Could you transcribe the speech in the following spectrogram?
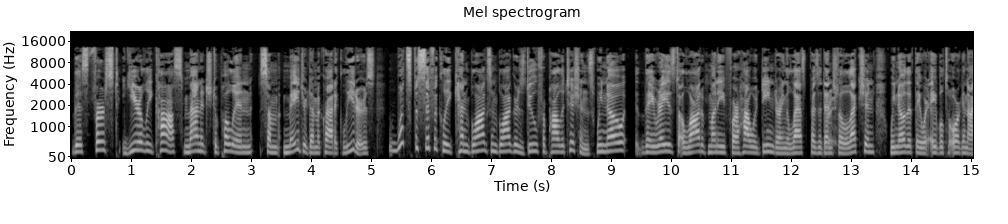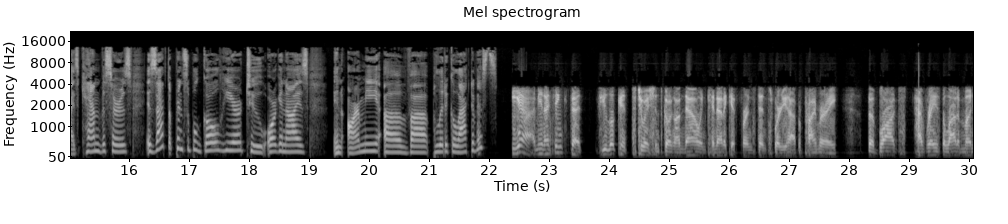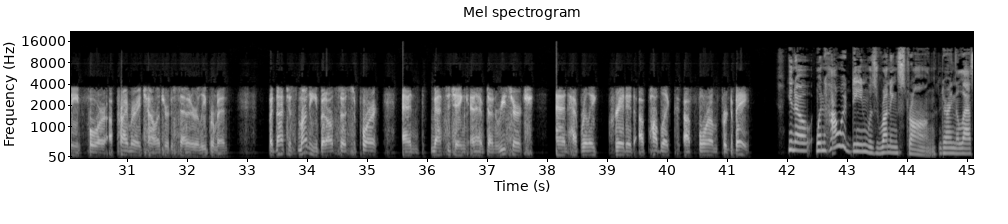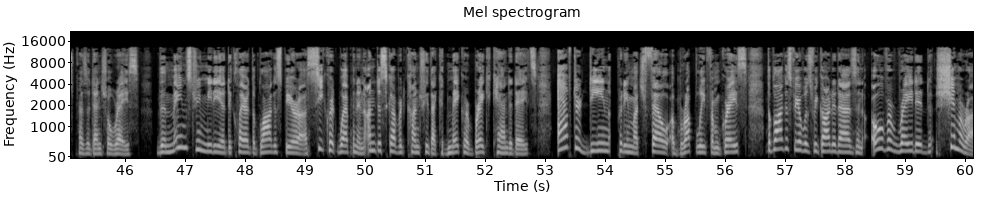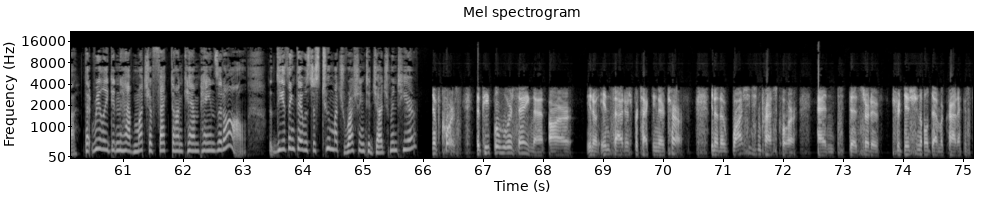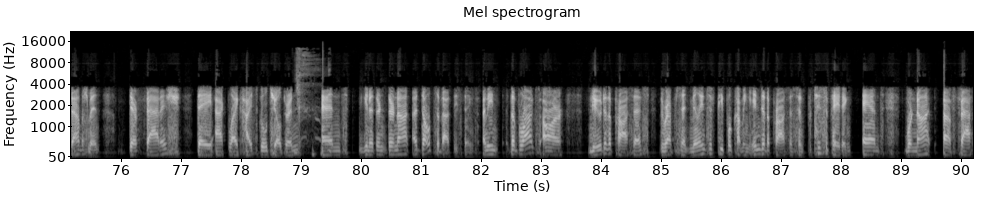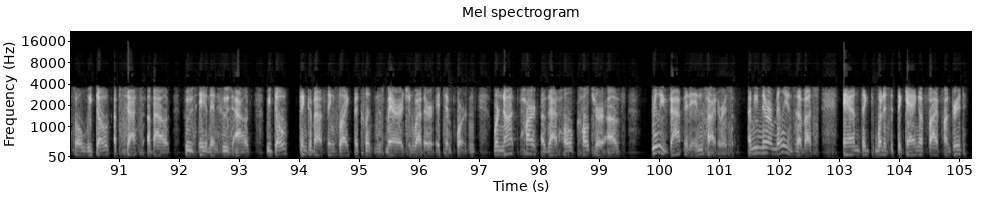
This first yearly Kos managed to pull in some major Democratic leaders. What specifically can blogs and bloggers do for politicians? We know they raised a lot of money for Howard Dean during the last presidential right. election. We know that they were able to organize canvassers. Is that the principal goal here to organize an army of uh, political activists? Yeah, I mean, I think that if you look at situations going on now in Connecticut, for instance, where you have a primary the blogs have raised a lot of money for a primary challenger to Senator Lieberman. But not just money, but also support and messaging, and have done research and have really created a public uh, forum for debate. You know, when Howard Dean was running strong during the last presidential race, the mainstream media declared the blogosphere a secret weapon in undiscovered country that could make or break candidates. After Dean pretty much fell abruptly from grace, the blogosphere was regarded as an overrated chimera that really didn't have much effect on campaigns at all. Do you think there was just too much rushing to judgment here? Of course. The people who are saying that are you know, insiders protecting their turf. You know, the Washington press corps and the sort of traditional Democratic establishment, they're faddish. They act like high school children, and you know they're they're not adults about these things. I mean, the blogs are new to the process. They represent millions of people coming into the process and participating. And we're not uh, facile. We don't obsess about who's in and who's out. We don't think about things like the Clintons' marriage and whether it's important. We're not part of that whole culture of really vapid insiderism. I mean, there are millions of us, and the, what is it, the Gang of 500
